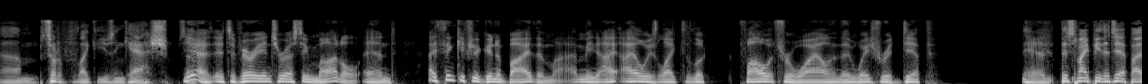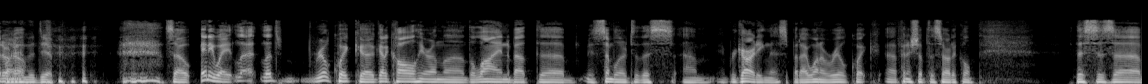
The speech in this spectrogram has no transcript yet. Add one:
um, sort of like using cash. So. Yeah, it's a very interesting model, and I think if you're going to buy them, I mean, I, I always like to look follow it for a while and then wait for a dip and this might be the dip. I don't know the dip. so anyway, let, us real quick. Uh, got a call here on the the line about the similar to this um, regarding this, but I want to real quick uh, finish up this article. This is. Uh,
